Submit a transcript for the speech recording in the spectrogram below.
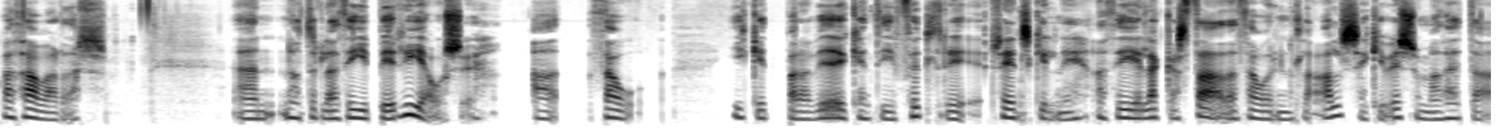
hvað það var þar. En náttúrulega þegar ég byrja á þessu að þá ég get bara viðkendi í fullri reynskilni að þegar ég leggja stað að þá er náttúrulega alls ekki vissum að þetta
